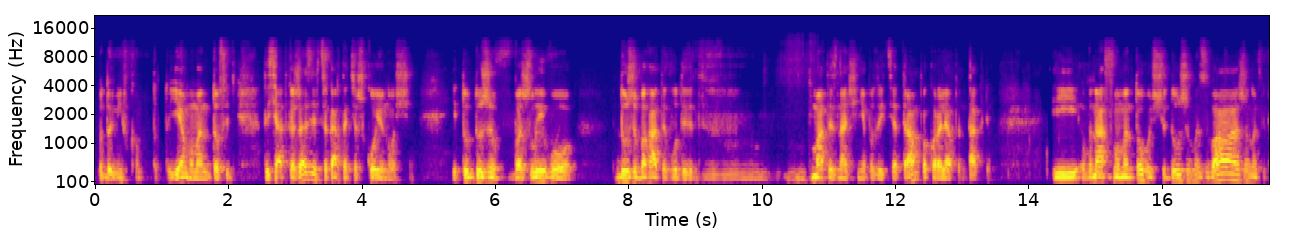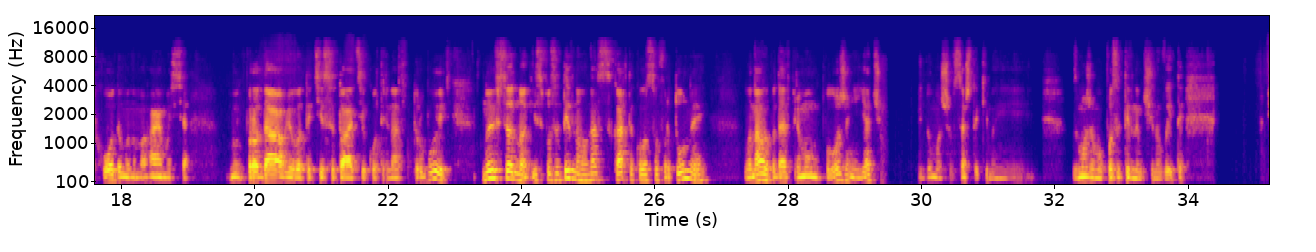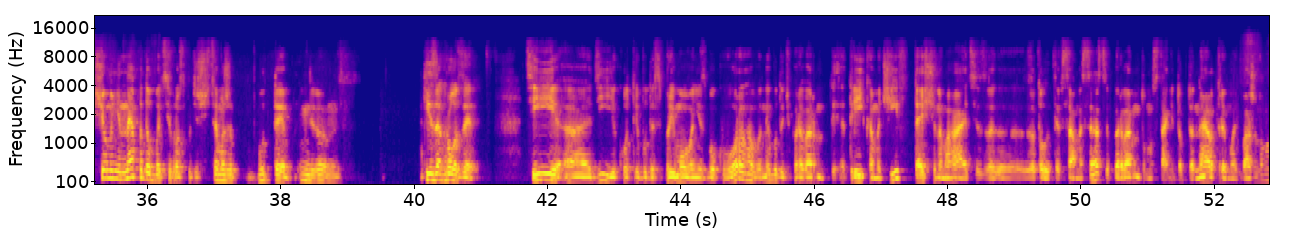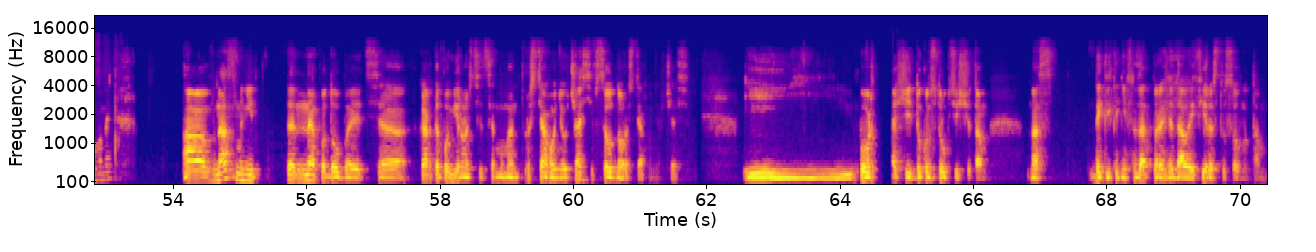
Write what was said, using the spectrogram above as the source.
по, домівкам. Тобто є момент досить десятка жезлів це карта тяжкої ноші. І тут дуже важливо, дуже багато буде від, мати значення позиція Трампа, короля Пентаклів. І в нас момент того, що дуже ми зважено підходимо, намагаємося продавлювати ті ситуації, котрі нас турбують. Ну і все одно, із позитивного у нас карта колесо фортуни, вона випадає в прямому положенні. Я думаю, що все ж таки ми зможемо позитивним чином вийти. Що мені не подобається в розкладі, що це може бути ем, ті загрози, ці е, дії, котрі будуть сприймовані з боку ворога, вони будуть перевернуті трійка мечів, те, що намагаються за- затолити в саме серце, в перевернутому стані, тобто не отримують бажаного вони. А в нас мені це не подобається. Карта помірності це момент розтягування у часі, все одно розтягування в часі. І повертаючись до конструкції, що там нас декілька днів назад переглядали ефіри стосовно там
